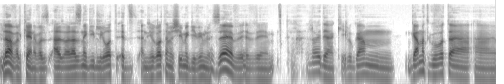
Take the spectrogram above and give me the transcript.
לא, אבל כן, אבל אבל אז נגיד לראות את לראות אנשים מגיבים לזה, ולא יודע, כאילו גם גם התגובות ה- ה-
